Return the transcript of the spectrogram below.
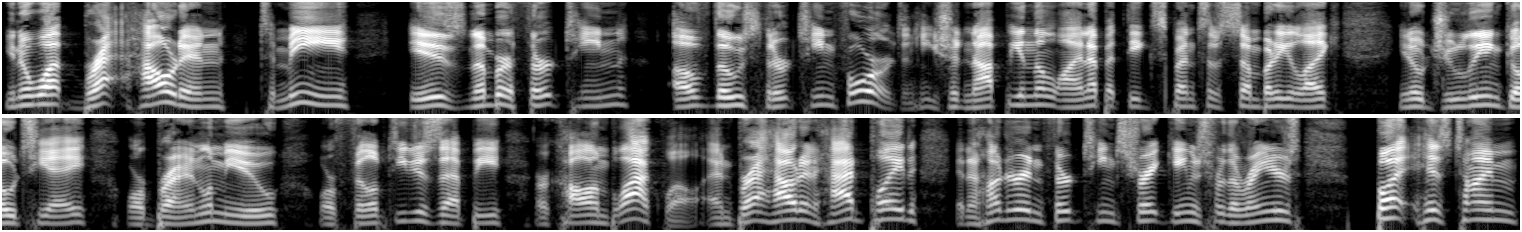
you know what, Brett Howden, to me, is number 13 of those 13 forwards, and he should not be in the lineup at the expense of somebody like, you know, Julien Gauthier or Brian Lemieux or Philip DiGiuseppe or Colin Blackwell. And Brett Howden had played in 113 straight games for the Rangers, but his time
